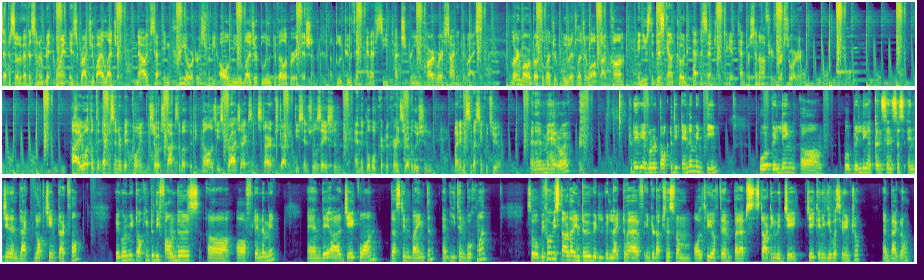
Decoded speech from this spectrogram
This episode of Epicenter Bitcoin is brought to you by Ledger, now accepting pre orders for the all new Ledger Blue Developer Edition, a Bluetooth and NFC touchscreen hardware signing device. Learn more about the Ledger Blue at ledgerwallet.com and use the discount code EPICENTER to get 10% off your first order. Hi, welcome to Epicenter Bitcoin, the show which talks about the technologies, projects, and startups driving decentralization and the global cryptocurrency revolution. My name is Sebastien Couture. And I'm Meher Roy. Today we are going to talk to the Tendermint team, who are building uh, who are building a consensus engine and black blockchain platform. We're going to be talking to the founders uh, of Tendermint, and they are Jae Kwon, Dustin Byington, and Ethan Buchman. So before we start our interview, we'd, we'd like to have introductions from all three of them, perhaps starting with Jae. Jae, can you give us your intro and background?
